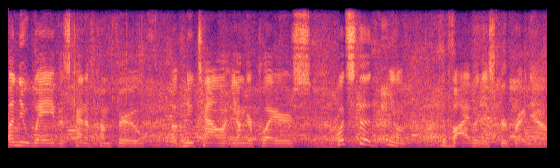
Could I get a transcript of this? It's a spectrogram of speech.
a new wave has kind of come through of new talent, younger players. What's the you know the vibe of this group right now?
